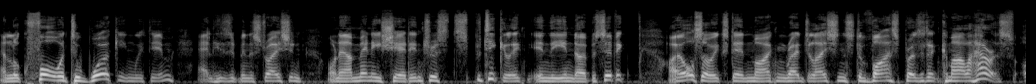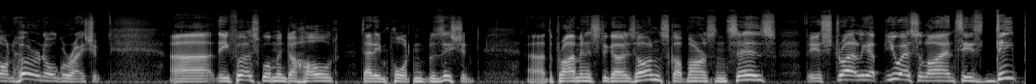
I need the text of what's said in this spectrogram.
and look forward to working with him and his administration on our many shared interests, particularly in the Indo Pacific. I also extend my congratulations to Vice President Kamala Harris on her inauguration. Uh, the first woman to hold that important position. Uh, the Prime Minister goes on, Scott Morrison says, the Australia US alliance is deep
